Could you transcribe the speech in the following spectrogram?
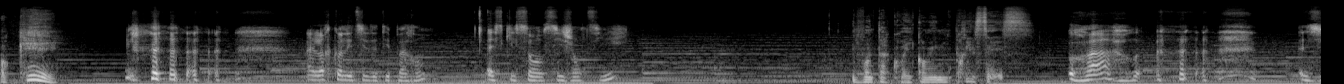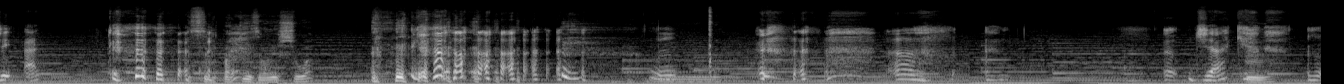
Ok. Alors, qu'en est-il de tes parents? Est-ce qu'ils sont aussi gentils? Ils vont t'accueillir comme une princesse. Waouh J'ai hâte. Ce n'est pas qu'ils ont le choix. Euh, Jack, Hmm.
